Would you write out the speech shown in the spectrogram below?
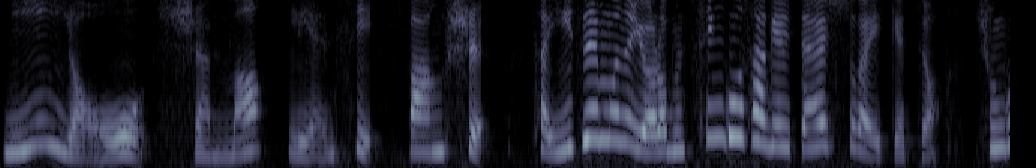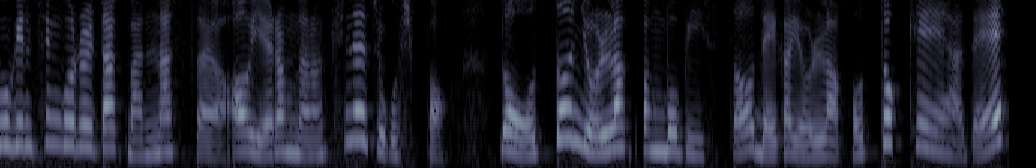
你有什么联系方式? 자, 이 질문은 여러분 친구 사귈 때 할 수가 있겠죠. 중국인 친구를 딱 만났어요. 어, 얘랑 나랑 친해지고 싶어. 너 어떤 연락 방법이 있어? 내가 연락 어떻게 해야 돼?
